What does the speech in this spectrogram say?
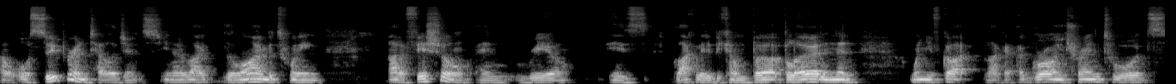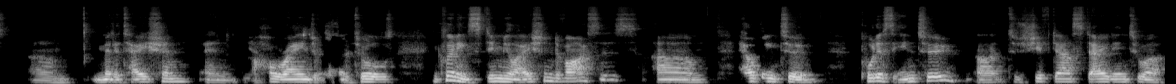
or, or super intelligence you know like the line between artificial and real is likely to become blurred. And then when you've got like a, a growing trend towards um, meditation and a whole range of different tools, including stimulation devices, um, helping to put us into uh, to shift our state into a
